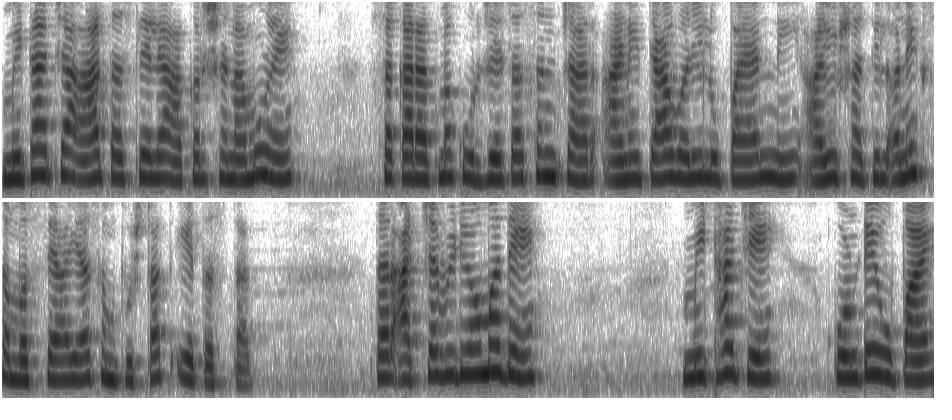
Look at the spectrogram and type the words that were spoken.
मिठाच्या आत असलेल्या आकर्षणामुळे सकारात्मक ऊर्जेचा संचार आणि त्यावरील उपायांनी आयुष्यातील अनेक समस्या या संपुष्टात येत असतात. तर आजच्या व्हिडिओमध्ये मिठाचे कोणते उपाय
